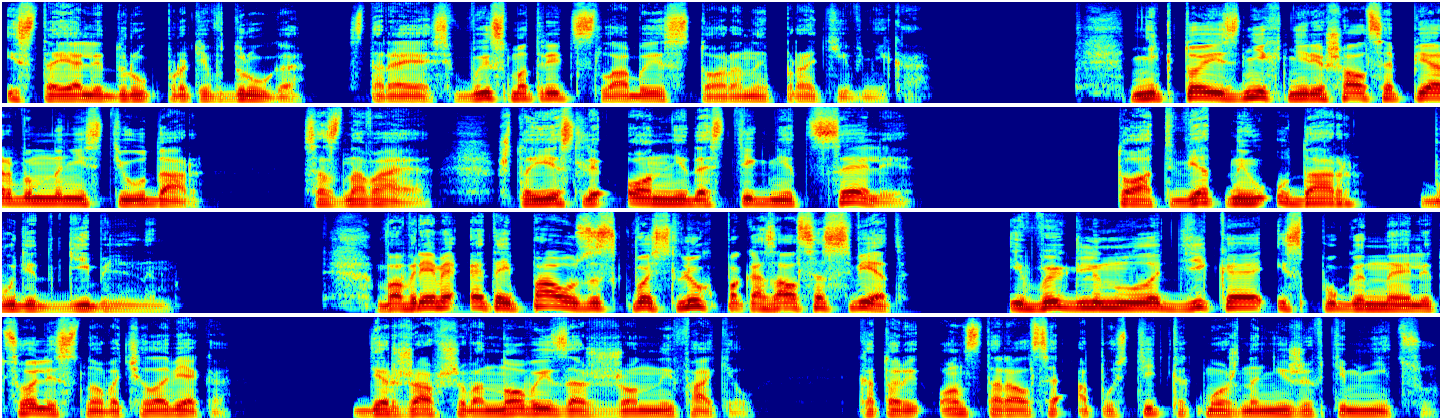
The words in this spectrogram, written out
и стояли друг против друга, стараясь высмотреть слабые стороны противника. Никто из них не решался первым нанести удар, сознавая, что если он не достигнет цели, то ответный удар будет гибельным. Во время этой паузы сквозь люк показался свет, и выглянуло дикое испуганное лицо лесного человека, державшего новый зажженный факел, который он старался опустить как можно ниже в темницу.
